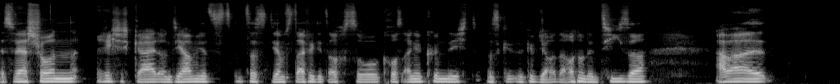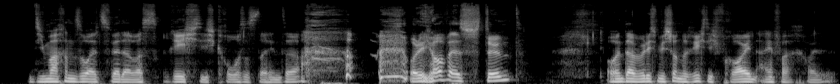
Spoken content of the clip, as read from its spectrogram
Es wäre schon richtig geil. Und die haben jetzt, das, die haben Starfield jetzt auch so groß angekündigt. Es gibt ja auch nur den Teaser. Aber die machen so, als wäre da was richtig Großes dahinter. und ich hoffe, es stimmt. Und da würde ich mich schon richtig freuen, einfach, weil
